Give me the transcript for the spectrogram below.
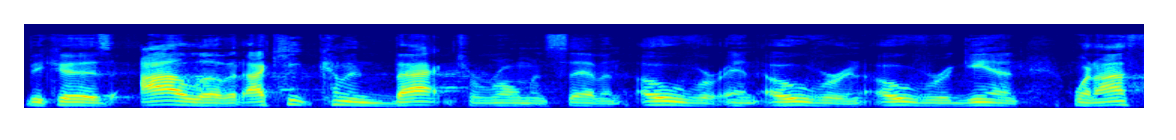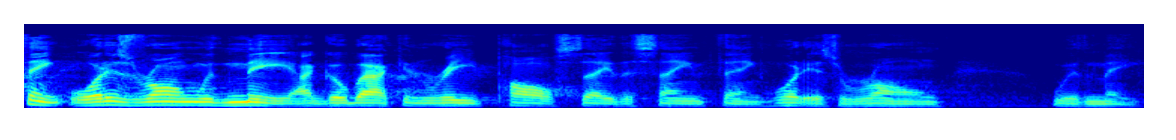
because I love it. I keep coming back to Romans 7 over and over and over again. When I think, what is wrong with me? I go back and read Paul say the same thing. What is wrong with me?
